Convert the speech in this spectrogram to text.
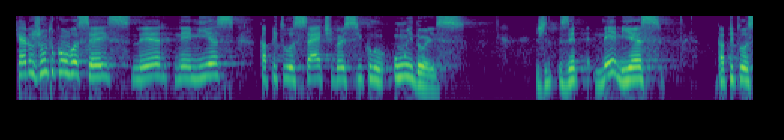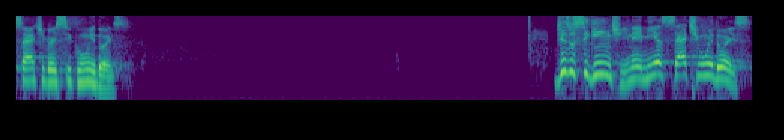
Quero, junto com vocês, ler Neemias, capítulo 7, versículo 1 e 2. Neemias, capítulo 7, versículo 1 e 2. Diz o seguinte, em Neemias 7, 1 e 2:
